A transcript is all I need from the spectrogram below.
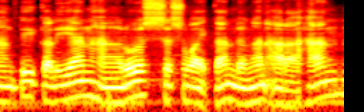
nanti kalian harus sesuaikan dengan arahan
